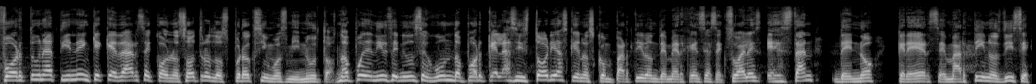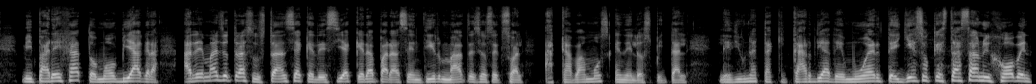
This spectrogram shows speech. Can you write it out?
Fortuna tienen que quedarse con nosotros los próximos minutos. No pueden irse ni un segundo porque las historias que nos compartieron de emergencias sexuales están de no creerse. Martín nos dice, mi pareja tomó Viagra, además de otra sustancia que decía que era para sentir más deseo sexual. Acabamos en el hospital. Le dio una taquicardia de muerte y eso que está sano y joven.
